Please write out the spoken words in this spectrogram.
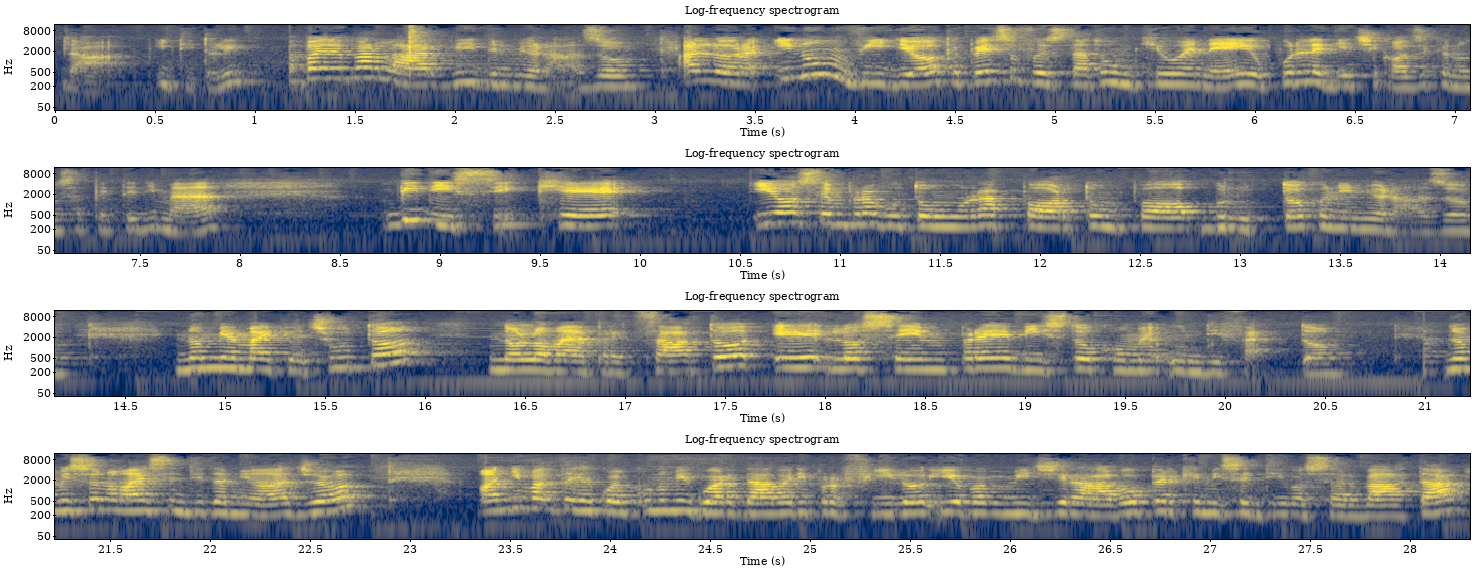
dai titoli voglio parlarvi del mio naso. Allora in un video che penso fosse stato un Q&A oppure le 10 cose che non sapete di me vi dissi che io ho sempre avuto un rapporto un po' brutto con il mio naso. Non mi è mai piaciuto non l'ho mai apprezzato e l'ho sempre visto come un difetto. Non mi sono mai sentita a mio agio Ogni volta che qualcuno mi guardava di profilo io proprio mi giravo perché mi sentivo osservata,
